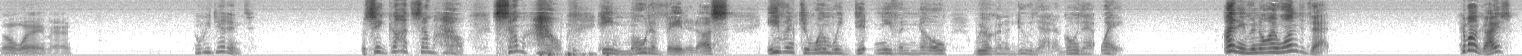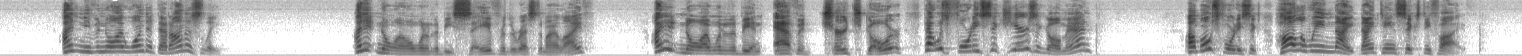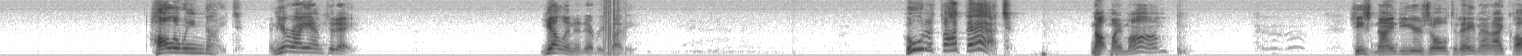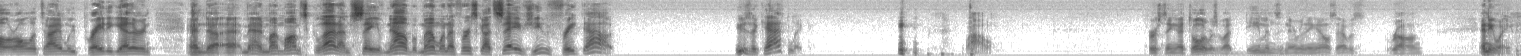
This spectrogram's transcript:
No way, man. No, we didn't. But see, God somehow, somehow, He motivated us even to when we didn't even know we were going to do that or go that way. I didn't even know I wanted that. Come on, guys. I didn't even know I wanted that, honestly. I didn't know I wanted to be saved for the rest of my life. I didn't know I wanted to be an avid churchgoer. That was 46 years ago, man. Almost 46. Halloween night, 1965. Halloween night. And here I am today, yelling at everybody. Who would have thought that? Not my mom. She's 90 years old today, man. I call her all the time. We pray together. And, and uh, uh man, my mom's glad I'm saved now. But, man, when I first got saved, she was freaked out. He was a Catholic. wow. First thing I told her was about demons and everything else. That was wrong. Anyway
